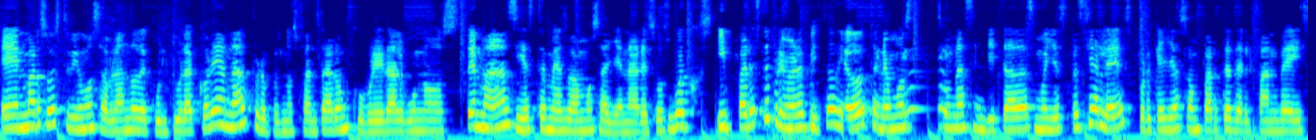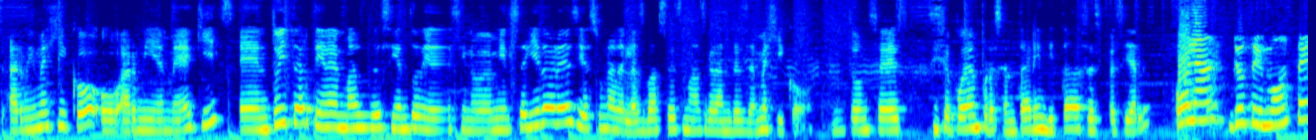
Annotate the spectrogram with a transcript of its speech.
En marzo estuvimos hablando de cultura coreana, pero pues nos faltaron cubrir algunos temas y este mes vamos a llenar esos huecos. Y para este primer episodio tenemos unas invitadas muy especiales porque ellas son parte del fanbase Army México o Army MX. En Twitter tienen más de 119 mil seguidores y es una de las bases más grandes de México. Entonces, si se pueden presentar invitadas especiales. Hola, yo soy Monse,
